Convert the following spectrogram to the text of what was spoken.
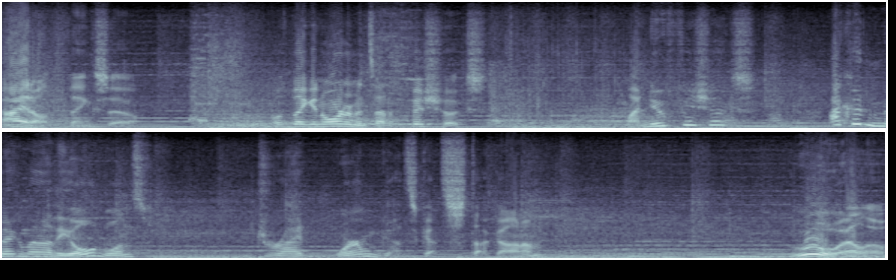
I don't think so. I was making ornaments out of fish hooks. My new fish hooks? I couldn't make them out of the old ones. Dried worm guts got stuck on them. Ooh, hello.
